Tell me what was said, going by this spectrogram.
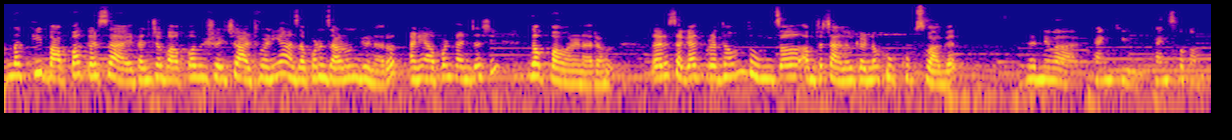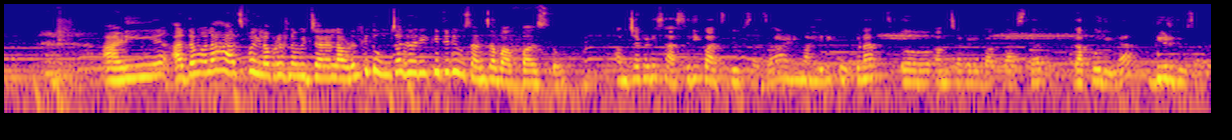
नक्की बाप्पा कसा आहे त्यांच्या बाप्पाविषयीच्या आठवणी आज आपण जाणून घेणार आहोत आणि आपण त्यांच्याशी गप्पा मारणार आहोत. तर सगळ्यात प्रथम तुमचं आमच्या चॅनलकडनं खूप खूप स्वागत. धन्यवाद. थँक्यू थँक्स फॉर कमिंग आणि आता मला हाच पहिला प्रश्न विचारायला आवडेल की तुमच्या घरी किती दिवसांचा बाप्पा असतो? आमच्याकडे सासरी पाच दिवसाचा आणि माहेरी कोकणात आमच्याकडे बाप्पा असतात दापोलीला दीड दिवसाचा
